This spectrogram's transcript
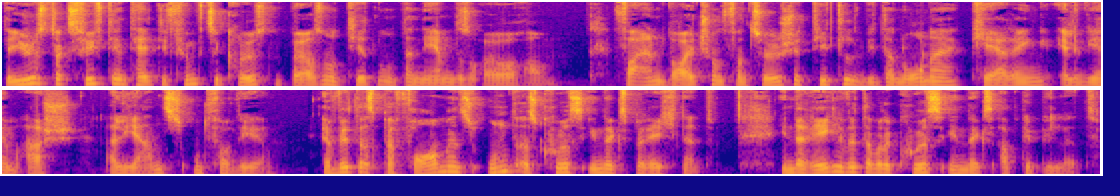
Der Eurostox 50 enthält die 50 größten börsennotierten Unternehmen des Euroraum. Vor allem deutsche und französische Titel wie Danone, Kering, LVMH, Allianz und VW. Er wird als Performance und als Kursindex berechnet. In der Regel wird aber der Kursindex abgebildet.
